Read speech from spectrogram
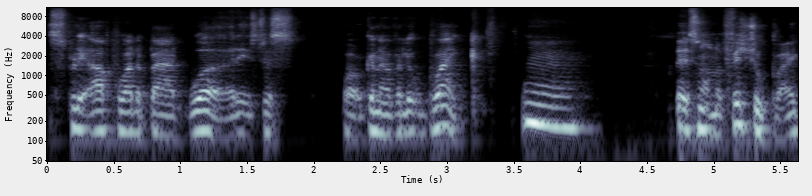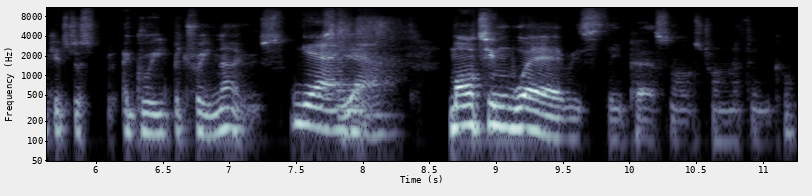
split up or had a bad word. It's just well, we're going to have a little break. Mm. But it's not an official break. It's just agreed between those. Yeah, So, yeah. Martyn Ware is the person I was trying to think of,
